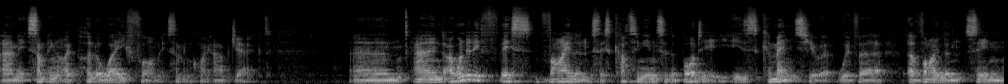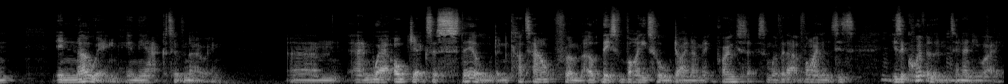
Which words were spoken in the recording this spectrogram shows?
Um, it's something that I pull away from. It's something quite abject. Um, and I wondered if this violence, this cutting into the body, is commensurate with a, a violence in, in knowing, in the act of knowing, um, and where objects are stilled and cut out from uh, this vital dynamic process, and whether that violence is, is equivalent in any way.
